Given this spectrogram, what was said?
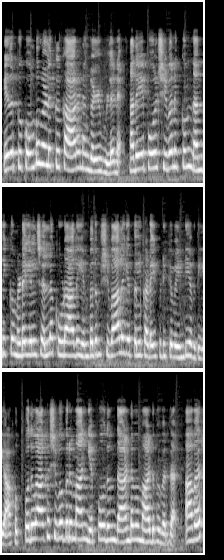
இதற்கு கொம்புகளுக்கு காரணங்கள் உள்ளன. அதேபோல் சிவனுக்கும் நந்திக்கும் இடையில் செல்லக்கூடாது என்பதும் சிவாலயத்தில் கடைபிடிக்க வேண்டிய விதியாகும். பொதுவாக சிவபெருமான் எப்போதும் தாண்டவம் ஆடுபவர்தான். அவர்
